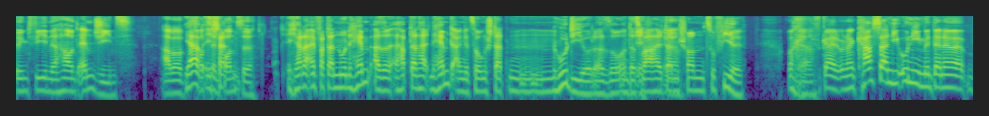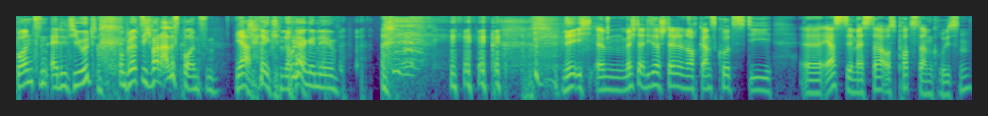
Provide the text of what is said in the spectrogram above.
irgendwie eine H&M Jeans. Aber Ja, trotzdem ich Bonze. Ich hatte einfach dann nur ein Hemd, also habe dann halt ein Hemd angezogen statt ein Hoodie oder so und das Ja, war halt ja. dann schon zu viel. Und Ja. Das ist geil. Und dann kamst du an die Uni mit deiner Bonzen-Attitude und plötzlich waren alles Bonzen. Ja, genau. Unangenehm. Nee, ich ähm, möchte an dieser Stelle noch ganz kurz die äh, Erstsemester aus Potsdam grüßen,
